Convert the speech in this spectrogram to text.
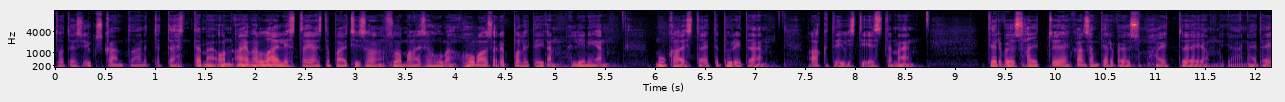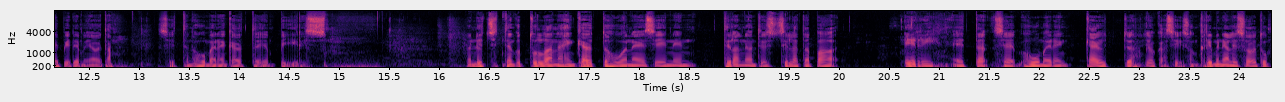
totesi yksi kantaan, että tämä on aivan laillista ja sitä paitsi se on suomalaisen huuma- huumausainepolitiikan linjan mukaista, että pyritään aktiivisesti estämään terveyshaittoja ja kansanterveyshaittoja ja, ja näitä epidemioita sitten huumeiden käyttäjien piirissä. No nyt sitten kun tullaan näihin käyttöhuoneisiin, niin tilanne on tietysti sillä tapaa eri, että se huumeiden käyttö, joka siis on kriminalisoitu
